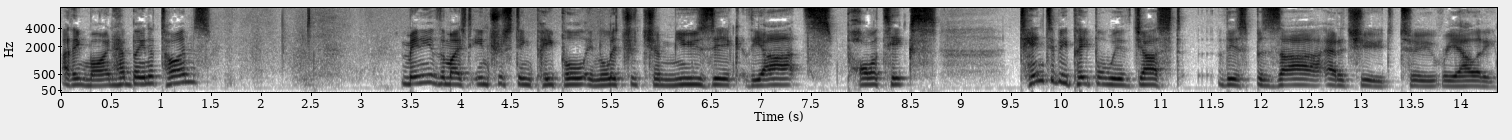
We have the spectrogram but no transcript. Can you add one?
I think mine have been at times. Many of the most interesting people in literature, music, the arts, politics tend to be people with just this bizarre attitude to reality.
